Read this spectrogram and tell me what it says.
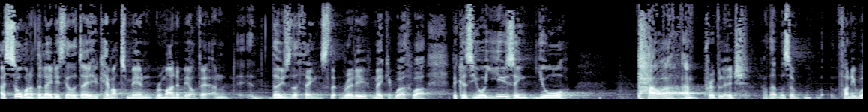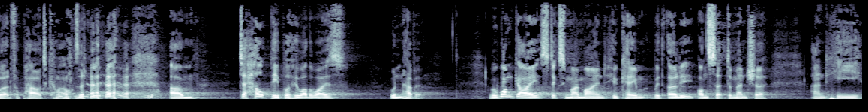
I saw one of the ladies the other day who came up to me and reminded me of it, and those are the things that really make it worthwhile because you're using your power and privilege. Oh, that was a funny word for power to come out, wasn't it? um, to help people who otherwise wouldn't have it. But one guy sticks in my mind who came with early onset dementia, and he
